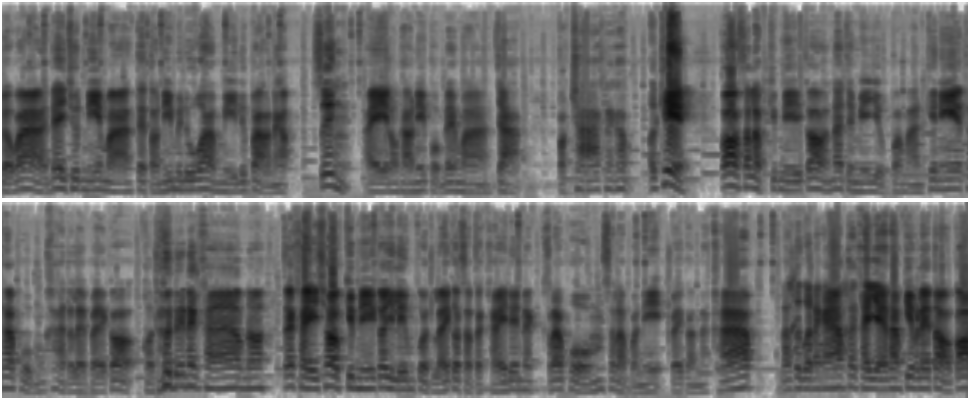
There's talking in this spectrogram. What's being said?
แบบว่าได้ชุดนี้มา แต่ตอนนี้ไม่รู้ว่ามีหรือเปล่านะครับ ซึ่งไอ้รองเท้านี้ผมได้มาจากปักชาร์กนะครับ โอเค ก็สำหรับคลิปนี้ก็น่าจะมีอยู่ประมาณแค่นี้ ถ้าผมขาดอะไรไปก็ขอโทษด้วยนะครับเนาะถ้าใครชอบคลิปนี้ก็อย่าลืมกดไลค์กด subscribe ด้วยนะครับผมสำหรับวันนี้ไปก่อนนะครับรักทุกคนนะครับ ถ้าใครอยากทำคลิปอะไรต่อก็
